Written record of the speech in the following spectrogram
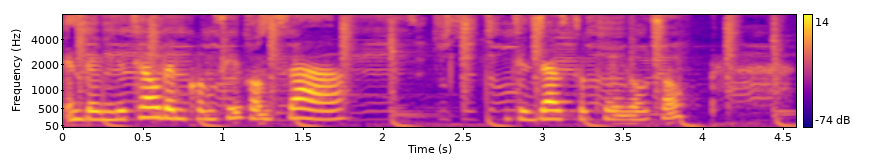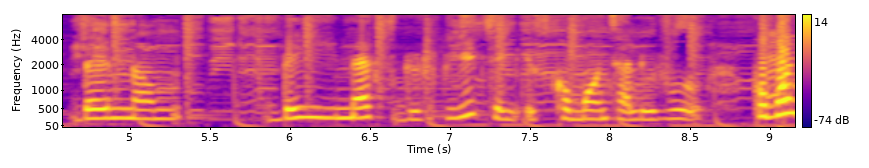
and then you tell them comme si comme ça, it is just okay also. Then um, the next greeting is comment allez-vous. Comment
